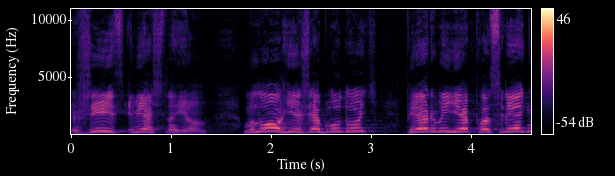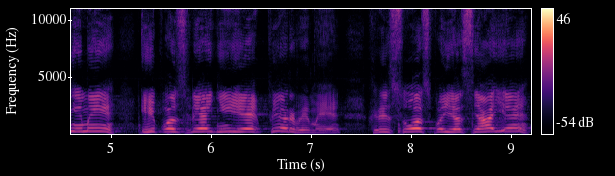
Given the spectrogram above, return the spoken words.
жизнь вечную. Многие же будут первые последними и последние первыми. Христос поясняє,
